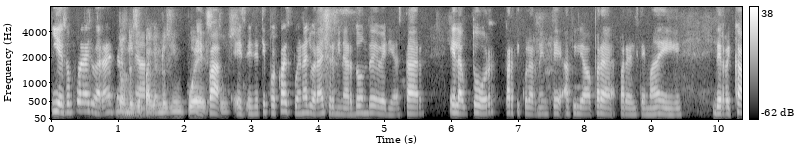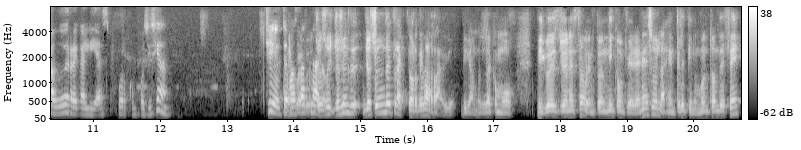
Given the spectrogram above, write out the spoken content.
y eso puede ayudar a determinar... Dónde se pagan los impuestos. Epa, ese tipo de cosas pueden ayudar a determinar dónde debería estar el autor particularmente afiliado para, para el tema de, de, recaudo de regalías por composición. Sí, el tema está claro. Yo soy, yo, soy un, yo soy, un, detractor de la radio, digamos. O sea, como digo, es, yo en este momento ni confiar en eso, la gente le tiene un montón de fe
